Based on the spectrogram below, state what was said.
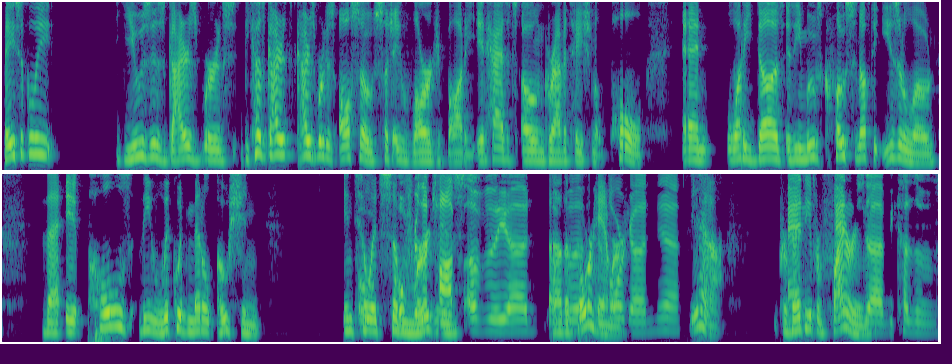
basically uses Geiersberg's because Geiers, Geiersberg is also such a large body. It has its own gravitational pull, and what he does is he moves close enough to Iserlohn that it pulls the liquid metal ocean until O- it submerges. the top of the uh, uh, of the Thor hammer. Gun. Yeah, yeah, preventing it from firing. And, uh, because of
